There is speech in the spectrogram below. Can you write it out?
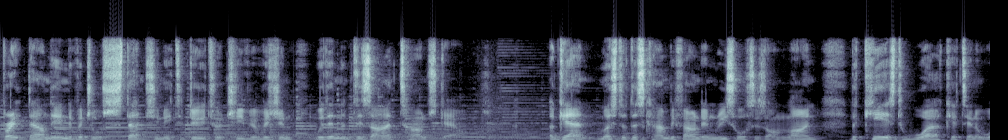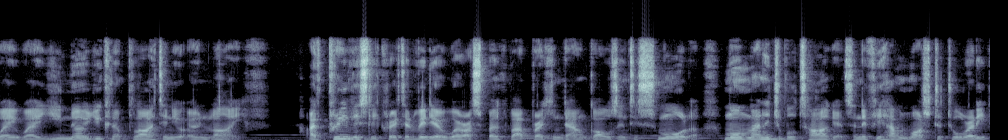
Break down the individual steps you need to do to achieve your vision within the desired timescale. Again, most of this can be found in resources online, the key is to work it in a way where you know you can apply it in your own life. I've previously created a video where I spoke about breaking down goals into smaller, more manageable targets and if you haven't watched it already,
